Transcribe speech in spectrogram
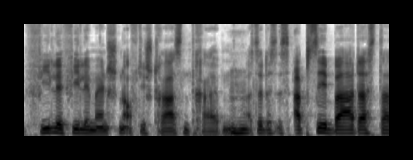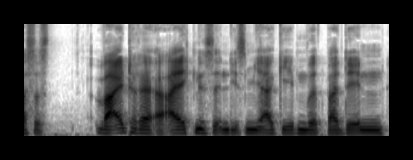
viele, viele Menschen auf die Straßen treiben. Mhm. Also das ist absehbar, dass das weitere Ereignisse in diesem Jahr geben wird, bei denen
